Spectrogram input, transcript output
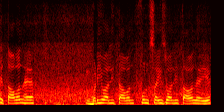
ये टावल है, बड़ी वाली टावल फुल साइज़ वाली टावल है ये।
